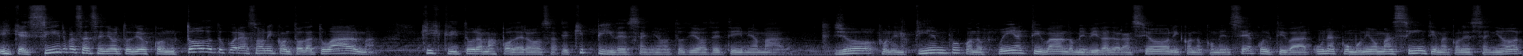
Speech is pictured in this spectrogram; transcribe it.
y que sirvas al Señor tu Dios con todo tu corazón y con toda tu alma. Qué escritura más poderosa. ¿Qué pide el Señor, tu Dios, de ti, mi amado? Yo con el tiempo, cuando fui activando mi vida de oración y cuando comencé a cultivar una comunión más íntima con el Señor,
